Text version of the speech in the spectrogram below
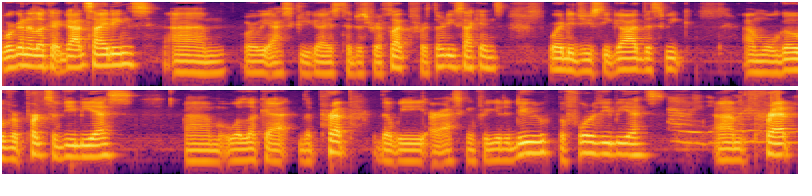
we're going to look at God sightings, um, where we ask you guys to just reflect for 30 seconds. Where did you see God this week? Um, we'll go over parts of VBS. Um, we'll look at the prep that we are asking for you to do before VBS. Um, prep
